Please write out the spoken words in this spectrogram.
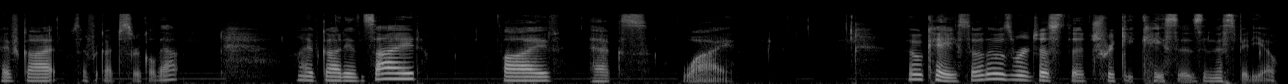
I've got, so I forgot to circle that. I've got inside 5xy. Okay, so those were just the tricky cases in this video.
